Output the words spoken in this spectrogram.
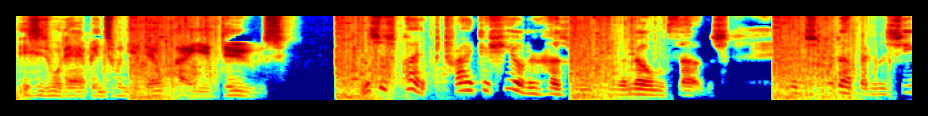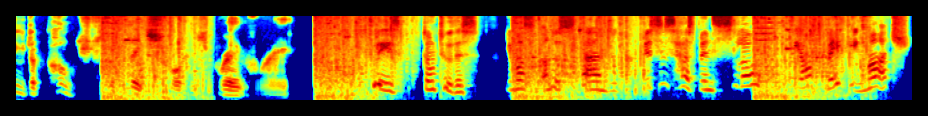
This is what happens when you don't pay your dues. Mrs. Pike tried to shield her husband from the gnome thugs, and stood up and received a punch to the face for his bravery. Please, don't do this. You must understand, business has been slow. We aren't making much.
